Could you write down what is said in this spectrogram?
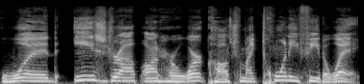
would eavesdrop on her work calls from like twenty feet away,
